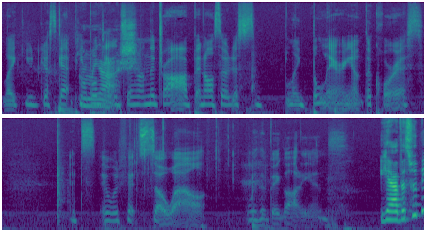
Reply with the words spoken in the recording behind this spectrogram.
Like you'd just get Oh people gosh. dancing on the drop and also just like blaring out the chorus. It's it would fit so well with a big audience. Yeah, this would be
